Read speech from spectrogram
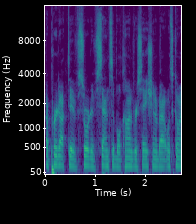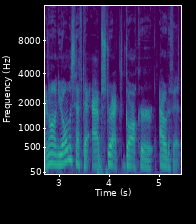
a productive, sort of sensible conversation about what's going on, you almost have to abstract Gawker out of it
